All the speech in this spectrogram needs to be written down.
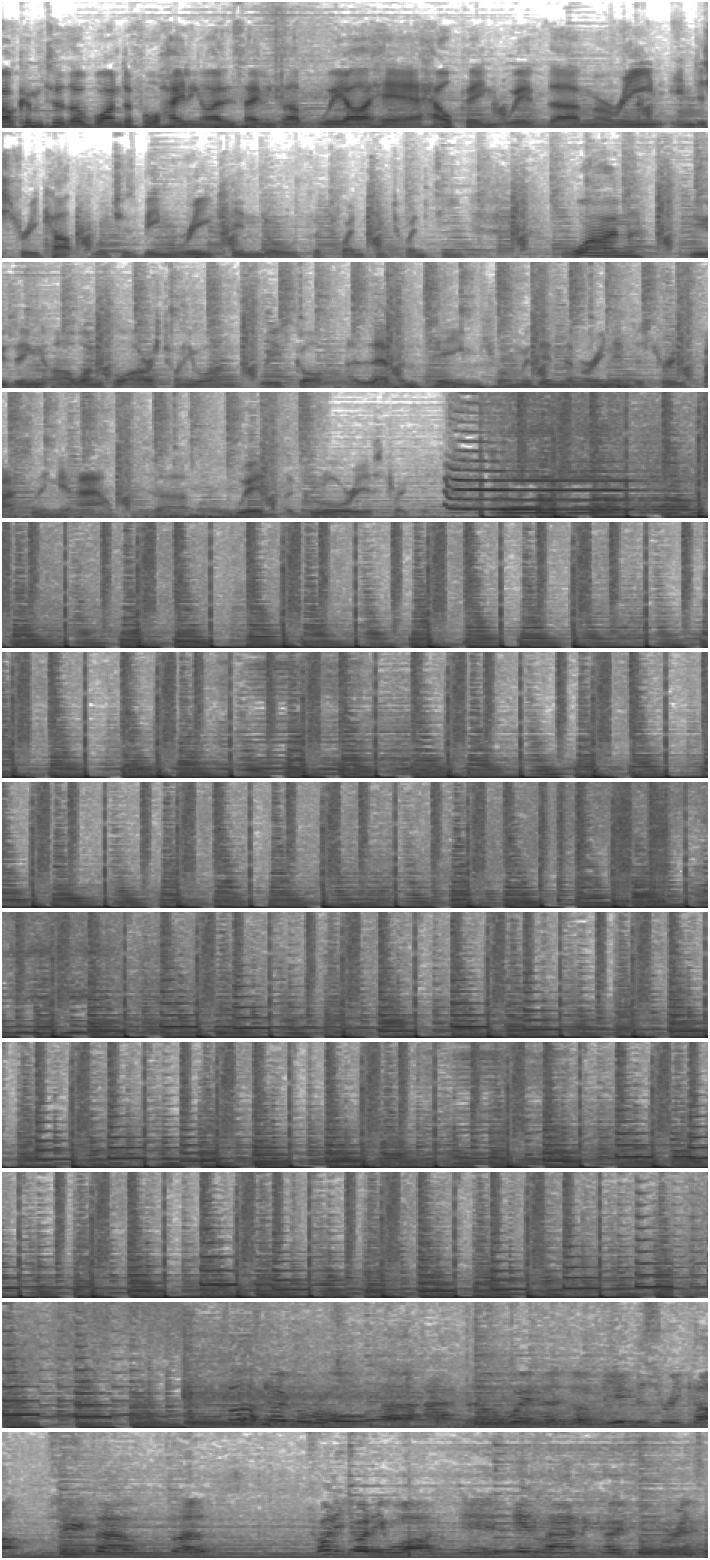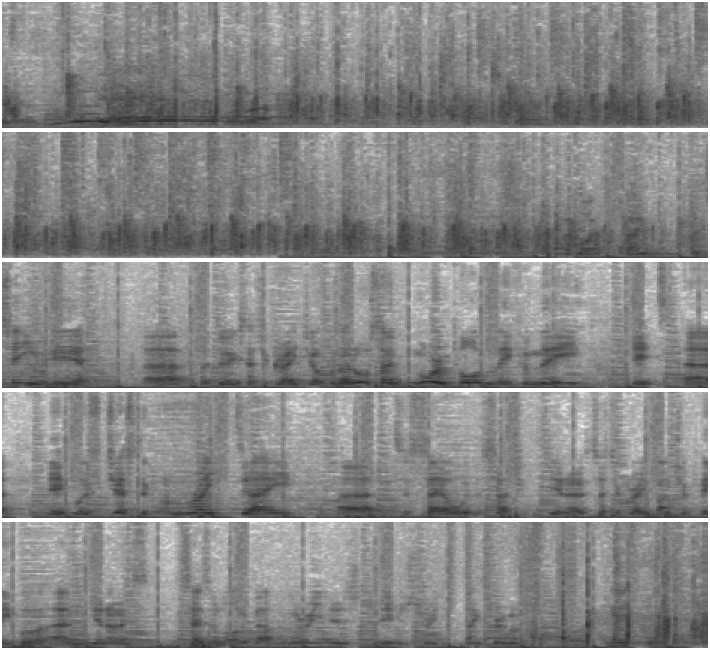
welcome to the wonderful Hayling Island Sailing Club. We are here helping with the Marine Industry Cup, which has been rekindled for 2021 using our wonderful RS21s. We've got 11 teams from within the marine industry battling it out to win a glorious trophy. Overall, uh, and the winners of the Industry Cup 2000, uh, 2021 is Inland and Coastal Marina Systems. I'd like to thank the team here uh, for doing such a great job, but also, more importantly for me, it uh, it was just a great day uh, to sail with such you know such a great bunch of people, and you know it says a lot about the marine industry. Thanks very much.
